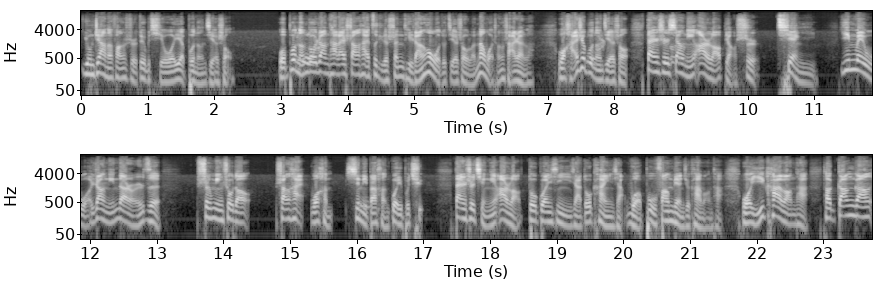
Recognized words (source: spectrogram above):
用这样的方式，对不起，我也不能接受，我不能够让他来伤害自己的身体，然后我就接受了，那我成啥人了？我还是不能接受。但是向您二老表示歉意，因为我让您的儿子生命受到伤害，我很心里边很过意不去。但是，请您二老多关心一下，多看一下。我不方便去看望他，我一看望他，他刚刚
